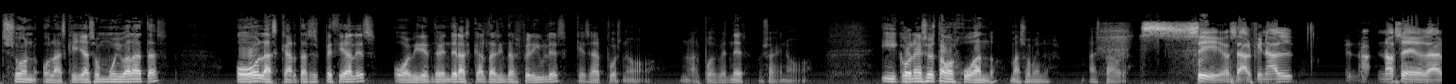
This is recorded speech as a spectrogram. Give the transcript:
son o las que ya son muy baratas o las cartas especiales o evidentemente las cartas intransferibles que esas pues no, no las puedes vender o sea que no. Y con eso estamos jugando más o menos hasta ahora. Sí o sea al final no, sé o sea,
